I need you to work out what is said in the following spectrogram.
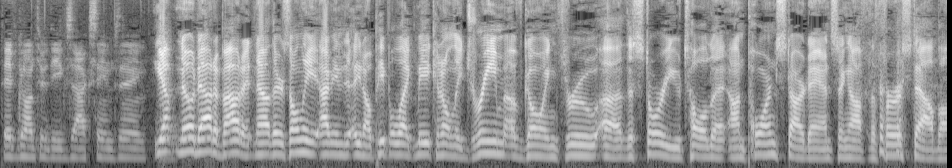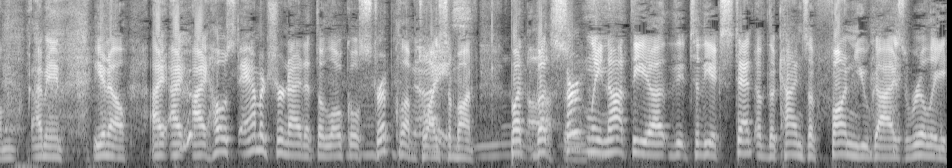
they've gone through the exact same thing. Yep, no doubt about it. Now, there's only, I mean, you know, people like me can only dream of going through uh, the story you told uh, on Porn Star Dancing off the first album. I mean, you know, I, I, I host amateur night at the local strip club twice a month, but but certainly not the, uh, the to the extent of the kinds of fun you guys really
